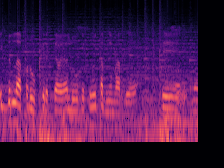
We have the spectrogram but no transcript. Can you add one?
ਇੱਧਰਲਾ ਆਪਾਂ ਰੋਕ ਕੇ ਰੱਖਿਆ ਹੋਇਆ ਲੋਕ ਇੱਥੇ ਉਹ ਧਰਨੇ ਮਾਰਦੇ ਆ। ਤੇ ਤੇ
